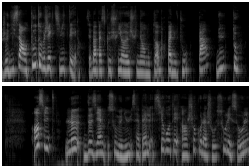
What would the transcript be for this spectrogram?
Je dis ça en toute objectivité. Hein. C'est pas parce que je suis, euh, je suis née en octobre, pas du tout, pas du tout. Ensuite, le deuxième sous-menu s'appelle Siroter un chocolat chaud sous les saules.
